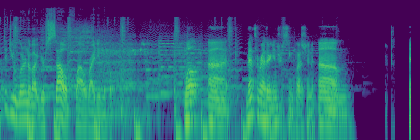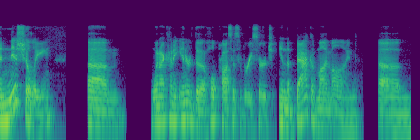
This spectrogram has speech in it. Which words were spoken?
What did you learn about yourself while writing the book? Well, uh, that's a rather interesting question. Um, initially, um, when I kind of entered the whole process of research, in the back of my mind, because um,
